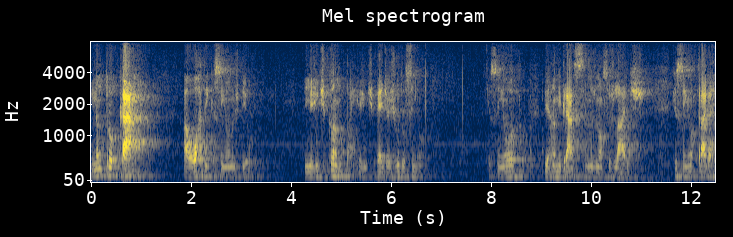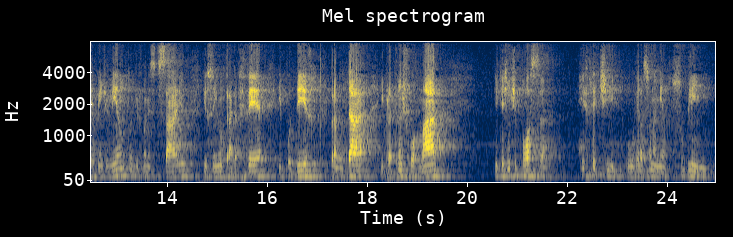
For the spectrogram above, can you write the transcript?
e não trocar a ordem que o Senhor nos deu. E a gente clama, Pai, a gente pede ajuda ao Senhor. Que o Senhor derrame graça nos nossos lares. Que o Senhor traga arrependimento onde for necessário. E o Senhor traga fé e poder para mudar e para transformar. E que a gente possa refletir o relacionamento sublime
